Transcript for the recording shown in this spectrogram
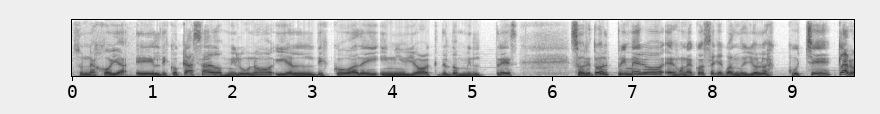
Son una joya. Eh, el disco Casa de 2001 y el disco A Day in New York del 2003. Sobre todo el primero es una cosa que cuando yo lo escuché, claro,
